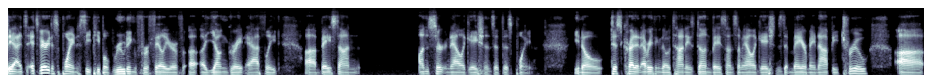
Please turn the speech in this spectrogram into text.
so yeah, it's it's very disappointing to see people rooting for failure of a, a young great athlete uh, based on uncertain allegations at this point. You know, discredit everything that Ohtani's done based on some allegations that may or may not be true. Uh,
